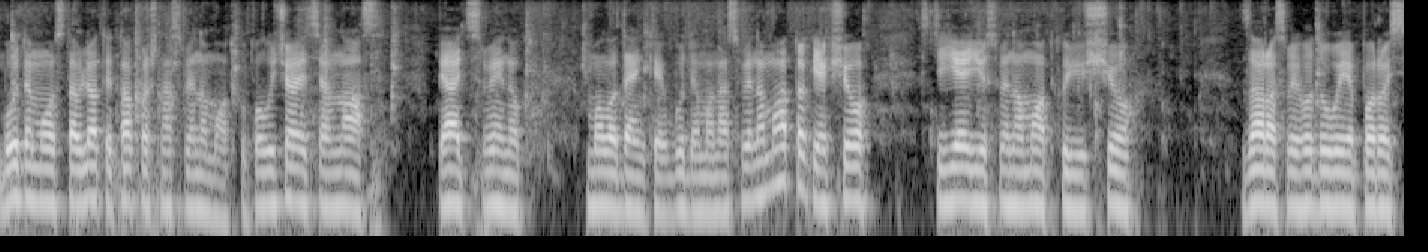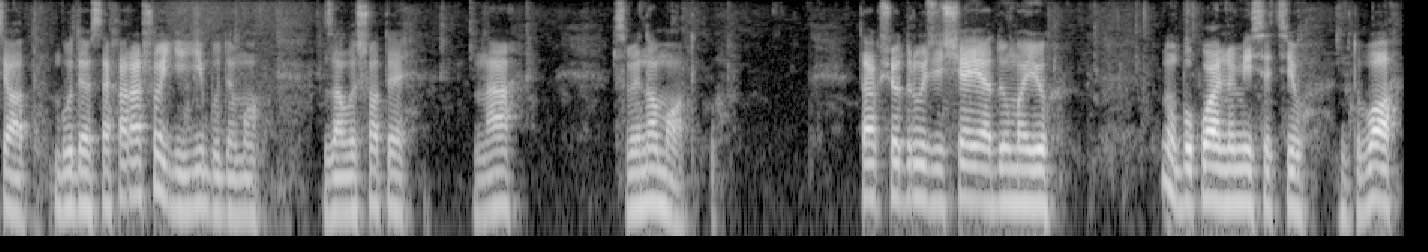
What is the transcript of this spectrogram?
будемо оставляти також на свиноматку. Получається, в нас 5 свинок молоденьких будемо на свиноматок. Якщо з тією свиноматкою, що зараз вигодовує поросят, буде все хорошо, її будемо залишати на свиноматку. Так що, друзі, ще я думаю, ну, буквально місяців два.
